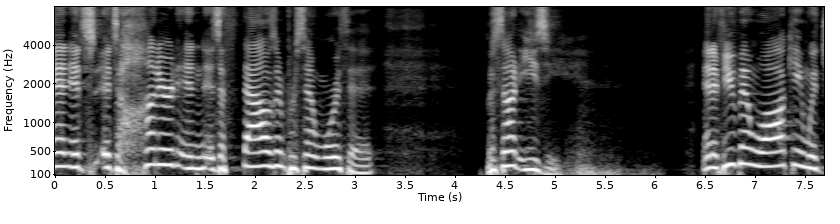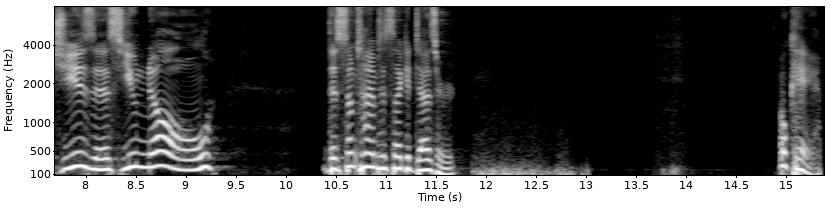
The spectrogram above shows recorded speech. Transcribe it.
And it's it's a hundred and it's a thousand percent worth it. But it's not easy. And if you've been walking with Jesus, you know that sometimes it's like a desert. Okay,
